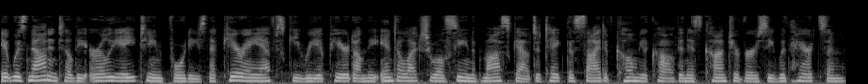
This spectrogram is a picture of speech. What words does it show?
It was not until the early 1840s that Kireyevsky reappeared on the intellectual scene of Moscow to take the side of Khomyakov in his controversy with Herzen,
